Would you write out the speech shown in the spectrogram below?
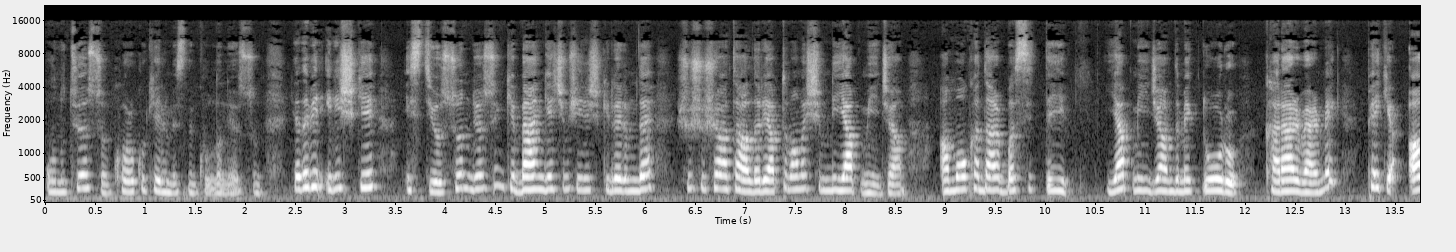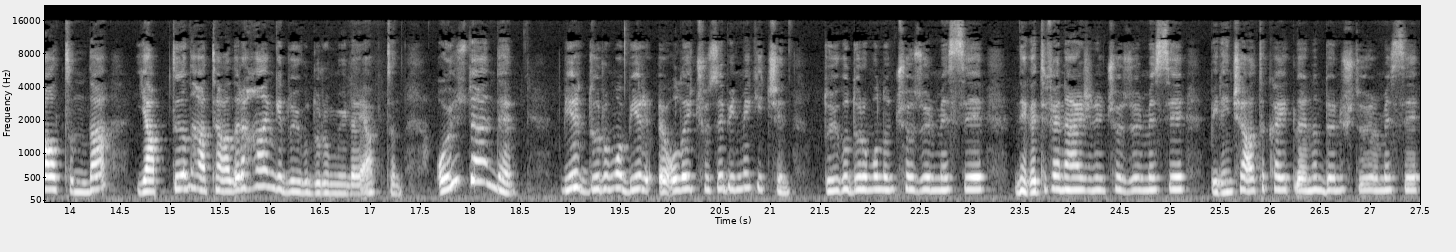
unutuyorsun. Korku kelimesini kullanıyorsun. Ya da bir ilişki istiyorsun. Diyorsun ki ben geçmiş ilişkilerimde şu şu şu hataları yaptım ama şimdi yapmayacağım. Ama o kadar basit değil. Yapmayacağım demek doğru. Karar vermek. Peki altında yaptığın hataları hangi duygu durumuyla yaptın? O yüzden de bir durumu, bir e, olayı çözebilmek için duygu durumunun çözülmesi, negatif enerjinin çözülmesi, bilinçaltı kayıtlarının dönüştürülmesi,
